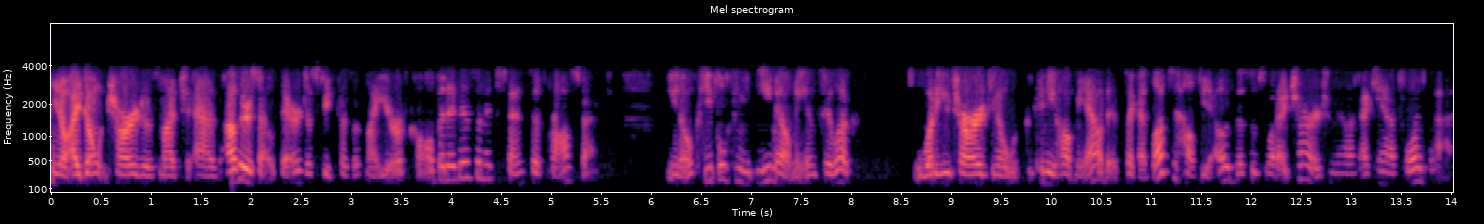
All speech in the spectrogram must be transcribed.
you know, I don't charge as much as others out there just because of my year of call, but it is an expensive prospect. You know, people can email me and say, look, what do you charge? You know, can you help me out? It's like, I'd love to help you out. This is what I charge. And they're like, I can't afford that.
